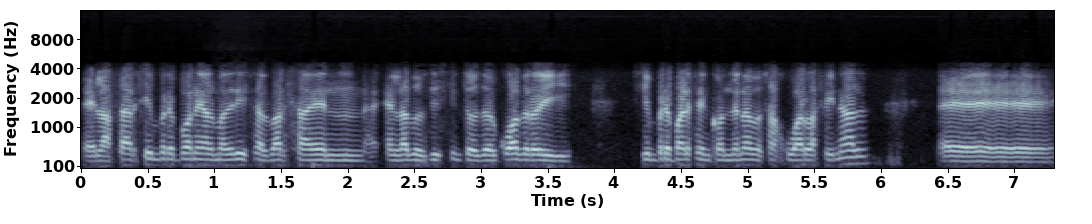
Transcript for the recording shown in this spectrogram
el azar siempre pone al Madrid y al Barça en, lados distintos del cuadro y siempre parecen condenados a jugar la final. Eh,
